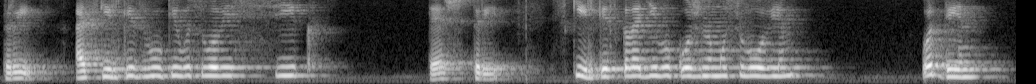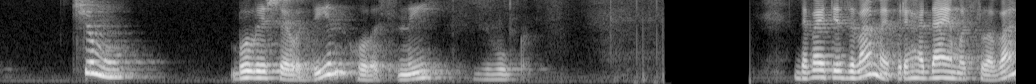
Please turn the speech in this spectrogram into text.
Три. А скільки звуків у слові сік? Теж три. Скільки складів у кожному слові? Один. Чому? Бо лише один голосний звук. Давайте з вами пригадаємо слова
